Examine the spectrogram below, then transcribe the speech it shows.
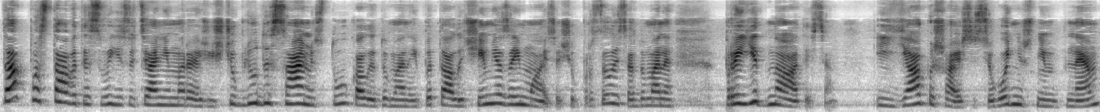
так поставити свої соціальні мережі, щоб люди самі стукали до мене і питали, чим я займаюся, щоб просилися до мене приєднатися. І я пишаюся сьогоднішнім днем,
